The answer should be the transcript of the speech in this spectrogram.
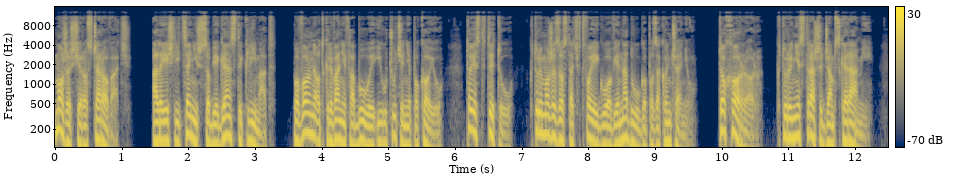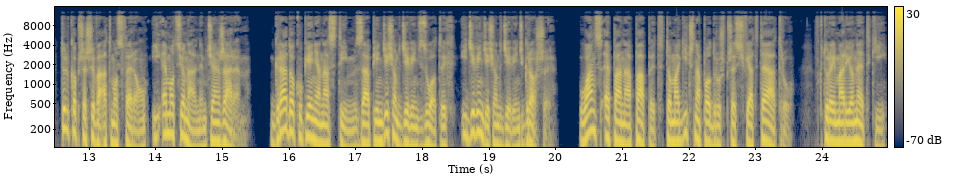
możesz się rozczarować. Ale jeśli cenisz sobie gęsty klimat, powolne odkrywanie fabuły i uczucie niepokoju, to jest tytuł, który może zostać w twojej głowie na długo po zakończeniu. To horror, który nie straszy jumpscarami, tylko przeszywa atmosferą i emocjonalnym ciężarem. Gra do kupienia na Steam za 59 zł i 99 groszy. Once Upon a Puppet to magiczna podróż przez świat teatru, w której marionetki,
